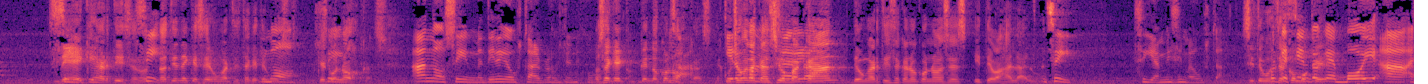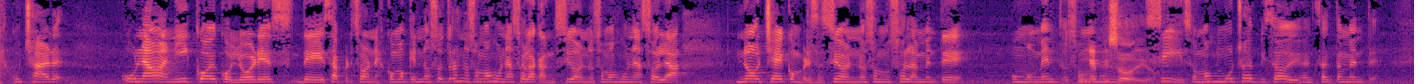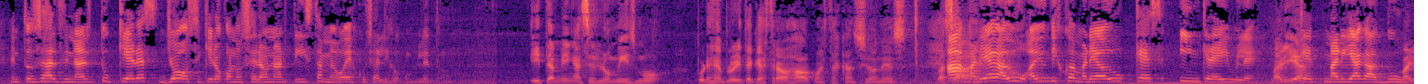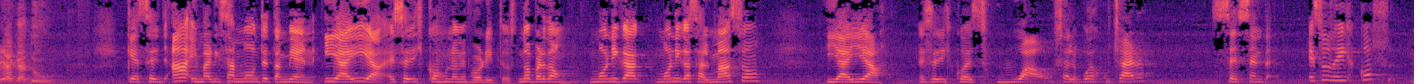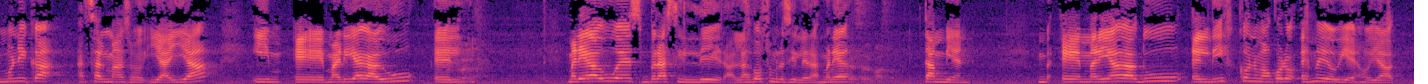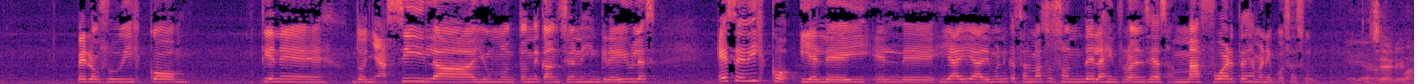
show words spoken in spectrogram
de sí. X artista, ¿no? Sí. No tiene que ser un artista que te No, guste, que sí. conozcas. Ah, no, sí, me tiene que gustar, pero O sea, que, que no O sea, conozcas. Escuchas quiero una canción bacán de un artista que no conoces y te vas al álbum. Sí, sí, a mí sí me gusta. Sí te gusta Porque como siento que- que... voy a escuchar un abanico de colores de esa persona. Es como que nosotros no somos una sola canción, no somos una sola noche de conversación, no somos solamente un momento. Somos episodio. sí, somos muchos episodios, exactamente. Entonces al final tú quieres, yo si quiero conocer a un artista me voy a escuchar el disco completo. Y también haces lo mismo, por ejemplo, ahorita que has trabajado con estas canciones basadas Ah, María Gadú, hay un disco de María Gadú que es increíble. ¿María? Que, María Gadú. María Gadú. Que se ah y Marisa Monte también. Y Aía ese disco es uno de mis favoritos. No perdón Mónica Mónica Salmazo y Aía ese disco es wow o sea lo puedo escuchar 60 esos discos Mónica Salmazo y Aía y eh, María Gadú el María Gadú es brasilera las dos son brasileras María también. Eh, María Gadú el disco no me acuerdo es medio viejo ya pero su disco tiene Doña Sila y un montón de canciones increíbles. Ese disco y el de, el de Mónica Salmazo son de las influencias más fuertes de Mariposa Azul. En serio.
